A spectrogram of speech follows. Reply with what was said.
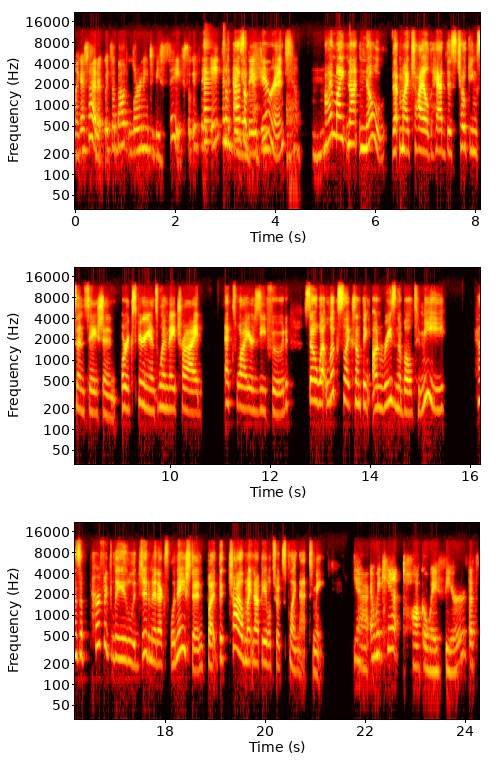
like I said, it's about learning to be safe. So if they ate And something as a and didn't- parent, Yeah. Mhm. I might not know that my child had this choking sensation or experience when they tried X, Y, or Z food. So, what looks like something unreasonable to me has a perfectly legitimate explanation, but the child might not be able to explain that to me. Yeah, and we can't talk away fear. That's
